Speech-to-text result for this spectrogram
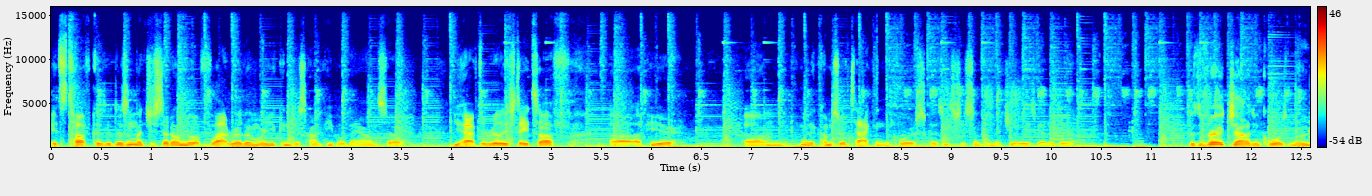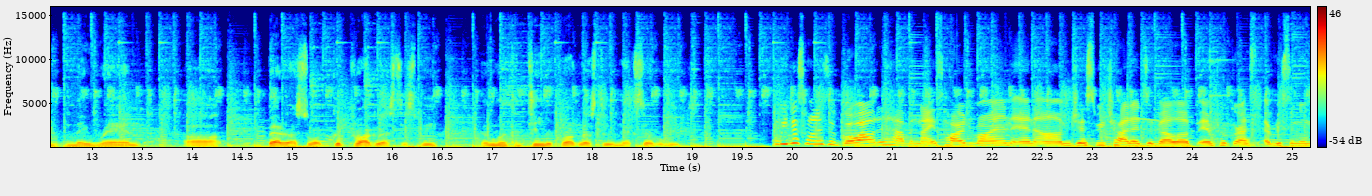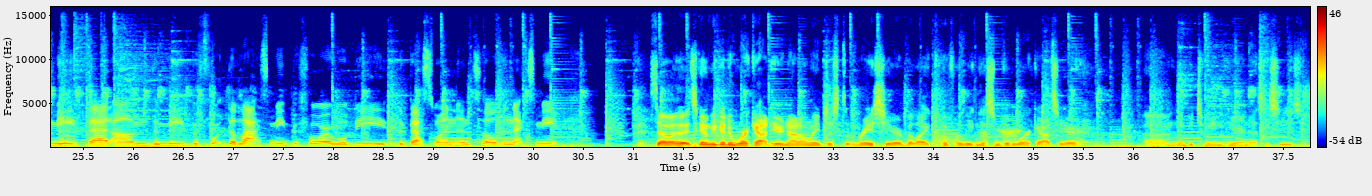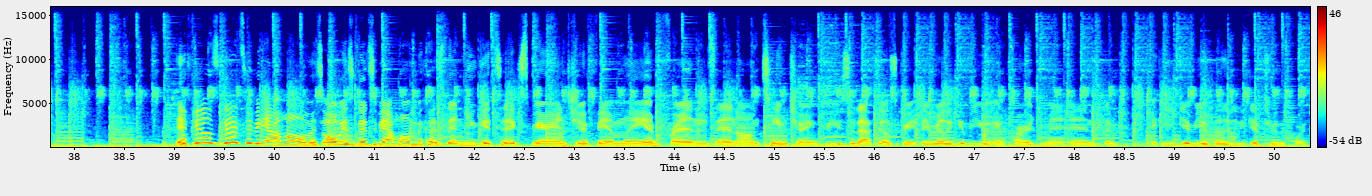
it's tough because it doesn't let you set on the flat rhythm where you can just hunt people down. So you have to really stay tough uh, up here um, when it comes to attacking the course because it's just something that you always got to do. It was a very challenging course and they, and they ran uh, better. I saw good progress this week and we're going to continue to progress through the next several weeks. Just wanted to go out and have a nice hard run and um, just we try to develop and progress every single meet that um, the meet before the last meet before will be the best one until the next meet. So it's going to be good to work out here, not only just race here, but like hopefully we can get some good workouts here um, in between here and SECs. It feels good to be at home. It's always good to be at home because then you get to experience your family and friends and um, team cheering for you, so that feels great. They really give you encouragement and, and give you ability to get through the course.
